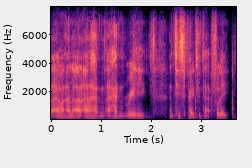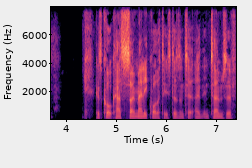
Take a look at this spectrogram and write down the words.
mm-hmm. and, and I hadn't i hadn't really anticipated that fully because Cork has so many qualities, doesn't it? In terms of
